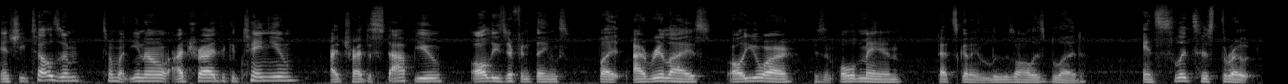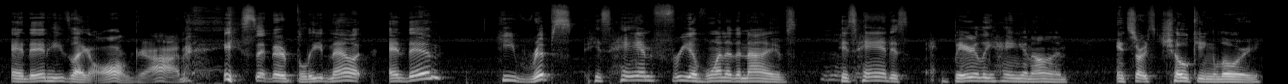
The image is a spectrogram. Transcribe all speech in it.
and she tells him, tell him, you know, I tried to contain you, I tried to stop you, all these different things, but I realize all you are is an old man that's gonna lose all his blood and slits his throat. And then he's like, oh God. he's sitting there bleeding out. And then he rips his hand free of one of the knives. His mm-hmm. hand is barely hanging on and starts choking Laurie.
